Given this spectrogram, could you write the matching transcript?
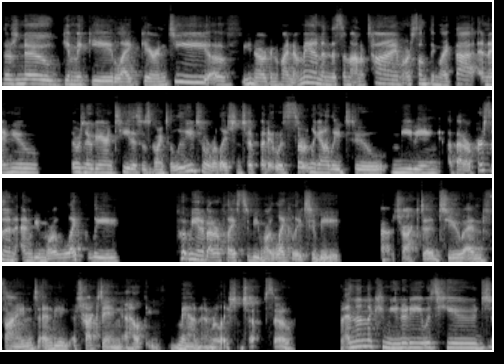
there's no gimmicky like guarantee of, you know, are going to find a man in this amount of time or something like that. And I knew there was no guarantee this was going to lead to a relationship, but it was certainly going to lead to me being a better person and be more likely, put me in a better place to be more likely to be attracted to and find and be attracting a healthy man and relationship. So, and then the community was huge.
